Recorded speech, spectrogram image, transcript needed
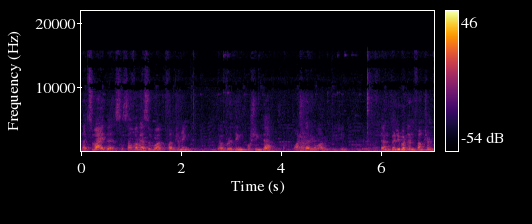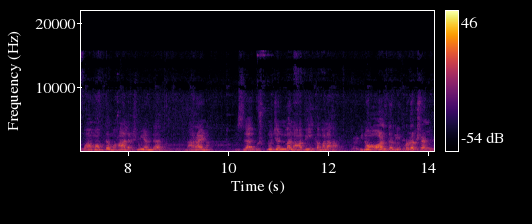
That's why the esophagus work functioning, everything pushing the whatever you are eating. Then belly button function form of the Mahalakshmi and the Narayana. It's a Vishnu Janma Nabhi Kamalaha. You know all the reproduction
